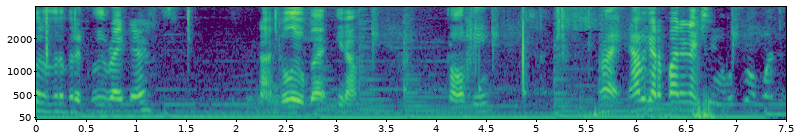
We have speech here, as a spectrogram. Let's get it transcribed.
Put a little bit of glue right there. Not glue, but you know, caulking. All right, now we gotta find our next shingle. Which one was it?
